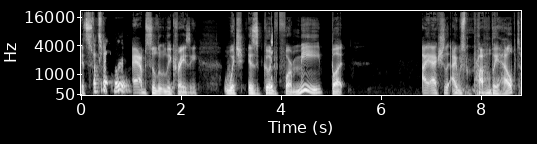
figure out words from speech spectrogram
It's That's what I heard. absolutely crazy, which is good for me, but I actually I was probably helped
